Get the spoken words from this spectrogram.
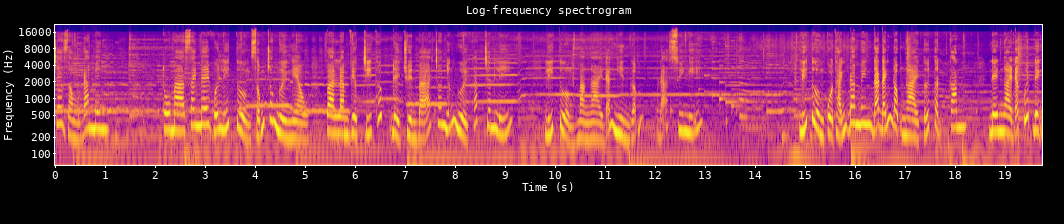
cha dòng Đa Minh Thomas say mê với lý tưởng sống cho người nghèo và làm việc trí thức để truyền bá cho những người khác chân lý, lý tưởng mà Ngài đã nghiền ngẫm, đã suy nghĩ. Lý tưởng của Thánh Đa Minh đã đánh động Ngài tới tận căn, nên Ngài đã quyết định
